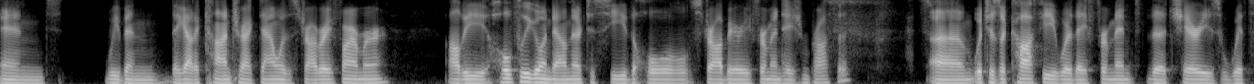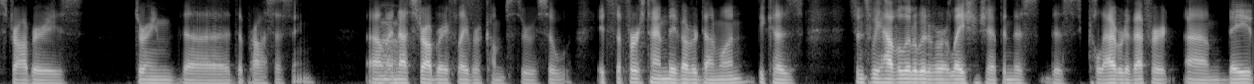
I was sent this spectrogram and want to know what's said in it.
and we've been, they got a contract down with a strawberry farmer. I'll be hopefully going down there to see the whole strawberry fermentation process, um, which is a coffee where they ferment the cherries with strawberries during the the processing, um, Wow. and that strawberry flavor comes through. So it's the first time they've ever done one because since we have a little bit of a relationship in this this collaborative effort, um, they,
